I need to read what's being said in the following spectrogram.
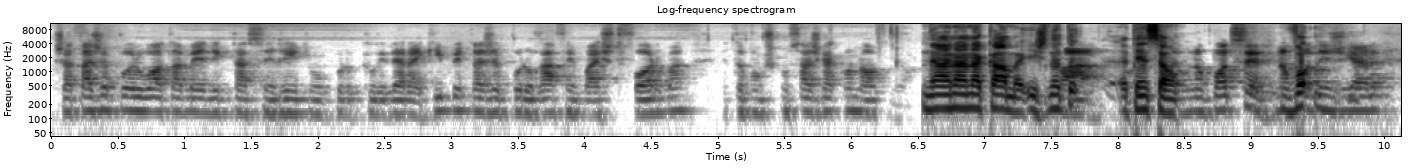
já estás a pôr o Otamendi que está sem ritmo porque lidera a equipa e estás a pôr o Rafa em baixo de forma. Então vamos começar a jogar com 9. Não, não, não, calma. Isto não ah, tem... Atenção. Não, pode ser. Não Vou... podem jogar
